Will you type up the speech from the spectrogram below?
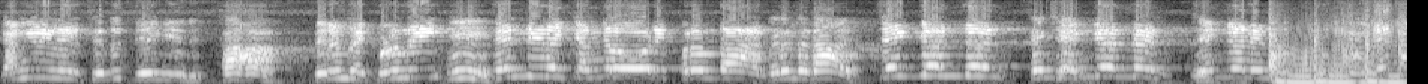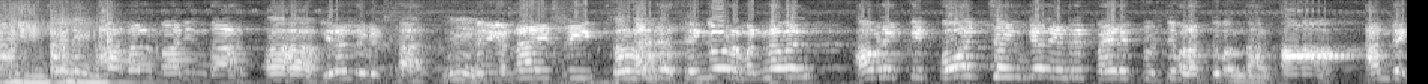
கண்களிலே சென்று தேங்கியது. பிறந்த குழந்தை. தென்னிற கண்களோடு பிறந்தான். பிறந்ததால். செங்கண்டன். செங்கண்ணன் செங்கன் அவள் மடிந்தாள். இறந்து விட்டார். அந்த செங்கோட மன்னவன் அவனுக்கு கோச்சங்கர் என்று பெயரைச் சுட்டி வளர்த்து வந்தான். அந்த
